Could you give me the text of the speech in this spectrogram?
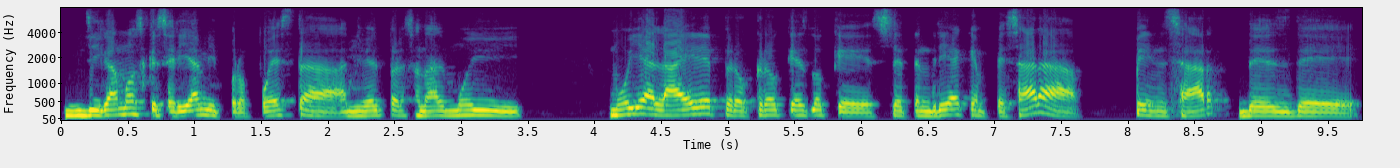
digamos que sería mi propuesta a nivel personal muy, muy al aire, pero creo que es lo que se tendría que empezar a pensar desde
